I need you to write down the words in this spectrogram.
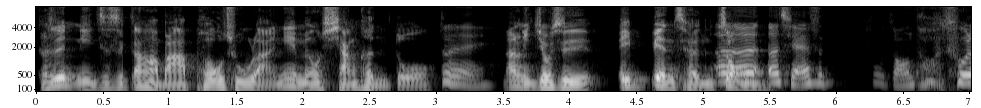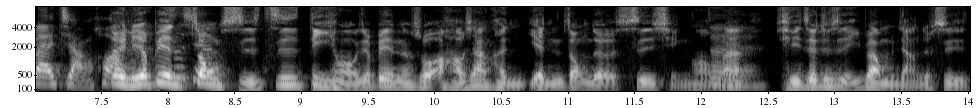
可是你只是刚好把它剖出来，你也没有想很多，对，那你就是哎变成重而而且还是副总统 出来讲话，对，你就变众矢之的哦，就变成说、啊好像很严重的事情哦。那其实这就是一般我们讲，就是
